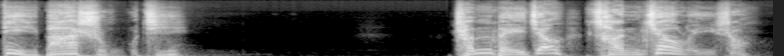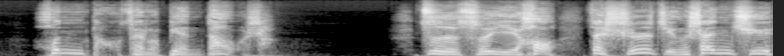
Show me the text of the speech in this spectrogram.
第八十五集。陈北江惨叫了一声，昏倒在了便道上。自此以后，在石景山区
